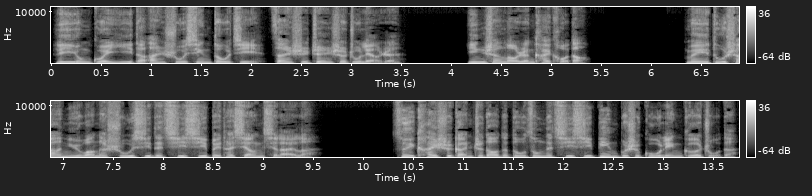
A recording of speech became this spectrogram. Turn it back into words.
利用诡异的暗属性斗技暂时震慑住两人，阴山老人开口道：“美杜莎女王的熟悉的气息被他想起来了。最开始感知到的斗宗的气息，并不是古灵阁主的，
